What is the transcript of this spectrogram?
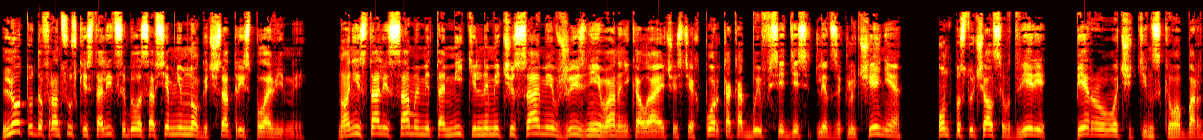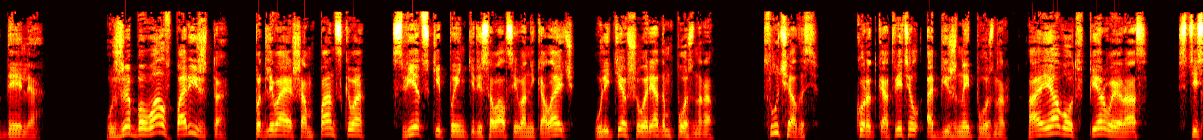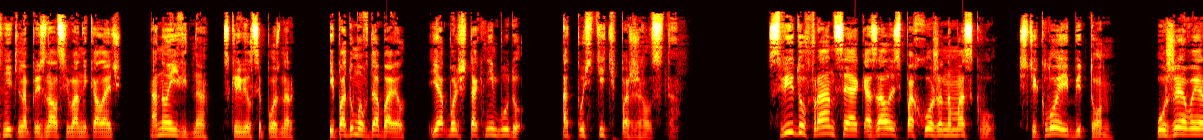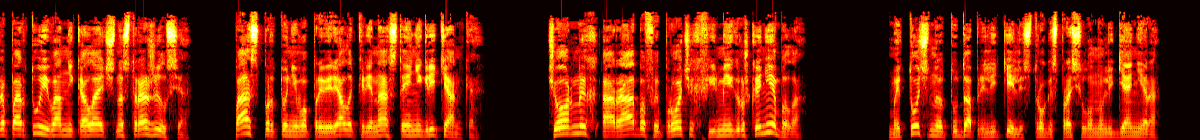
Лету до французской столицы было совсем немного, часа три с половиной. Но они стали самыми томительными часами в жизни Ивана Николаевича с тех пор, как, отбыв все десять лет заключения, он постучался в двери первого читинского борделя. «Уже бывал в Париже-то?» Подливая шампанского, светски поинтересовался Иван Николаевич, улетевшего рядом Познера. «Случалось», — коротко ответил обиженный Познер. «А я вот в первый раз», — стеснительно признался Иван Николаевич. «Оно и видно», — скривился Познер. И, подумав, добавил, «Я больше так не буду. Отпустите, пожалуйста». С виду Франция оказалась похожа на Москву стекло и бетон. Уже в аэропорту Иван Николаевич насторожился. Паспорт у него проверяла коренастая негритянка. Черных, арабов и прочих в фильме «Игрушка» не было. «Мы точно туда прилетели?» — строго спросил он у легионера.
